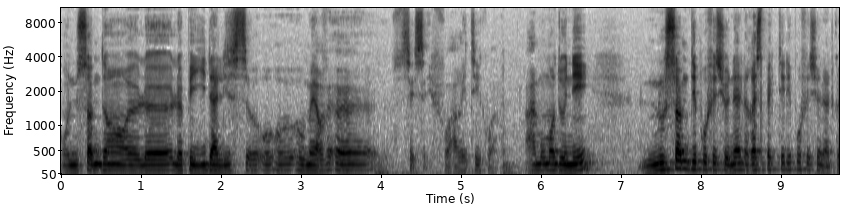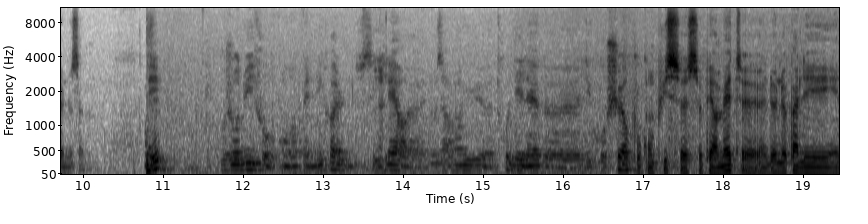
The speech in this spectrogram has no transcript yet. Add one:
on, nous sommes dans le, pays d'Alice au, au, il faut arrêter quoi. À un moment donné, nous sommes des professionnels, respectez les professionnels que nous sommes. Aujourd'hui, il faut qu'on reprenne l'école. C'est clair, nous avons eu trop d'élèves pour qu'on puisse se permettre euh, de ne pas les,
